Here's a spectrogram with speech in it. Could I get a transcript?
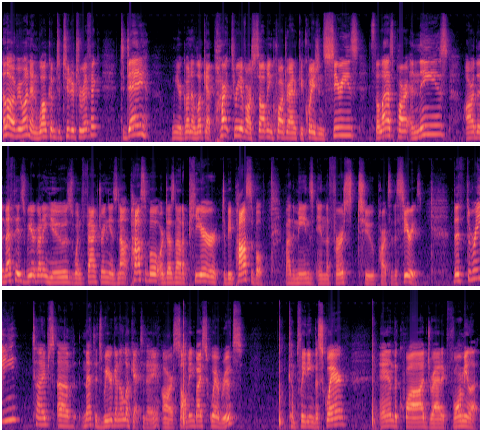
Hello everyone and welcome to Tutor Terrific. Today we are going to look at part three of our Solving Quadratic Equations series. It's the last part and these are the methods we are going to use when factoring is not possible or does not appear to be possible by the means in the first two parts of the series. The three types of methods we are going to look at today are solving by square roots, completing the square, and the quadratic formula.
